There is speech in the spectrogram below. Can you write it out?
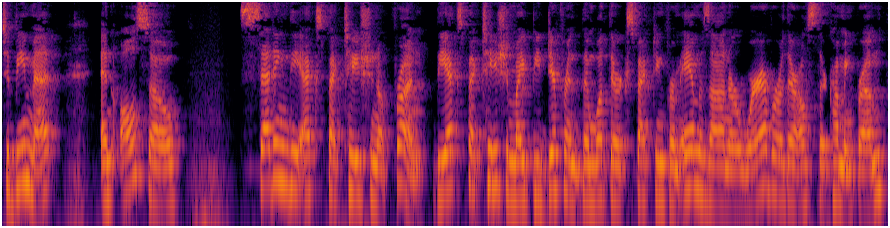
to be met and also setting the expectation up front. The expectation might be different than what they're expecting from Amazon or wherever else they're coming from,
